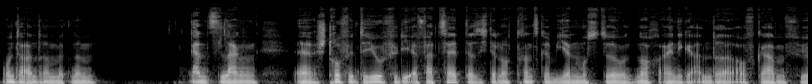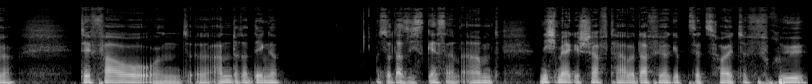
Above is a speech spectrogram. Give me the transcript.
unter anderem mit einem ganz langen äh, Struffinterview für die FAZ, das ich dann noch transkribieren musste und noch einige andere Aufgaben für TV und äh, andere Dinge, so dass ich es gestern Abend nicht mehr geschafft habe. Dafür gibt's jetzt heute früh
